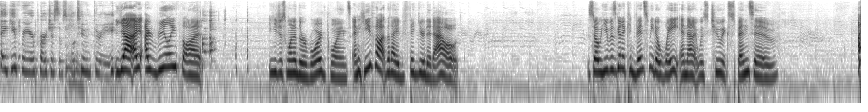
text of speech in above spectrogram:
thank you for your purchase of Splatoon three. Yeah, I, I really thought he just wanted the reward points, and he thought that I had figured it out. So he was gonna convince me to wait and that it was too expensive.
